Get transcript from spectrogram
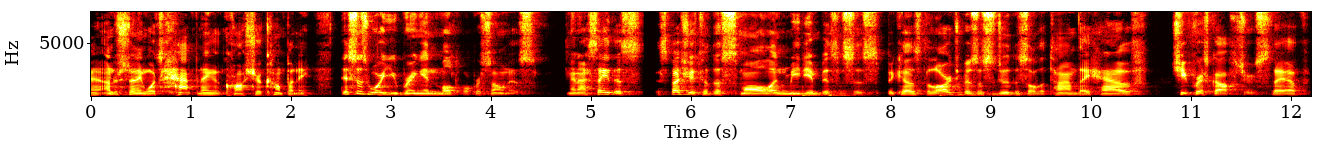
and understanding what's happening across your company. This is where you bring in multiple personas. And I say this especially to the small and medium businesses because the large businesses do this all the time. They have chief risk officers, they have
